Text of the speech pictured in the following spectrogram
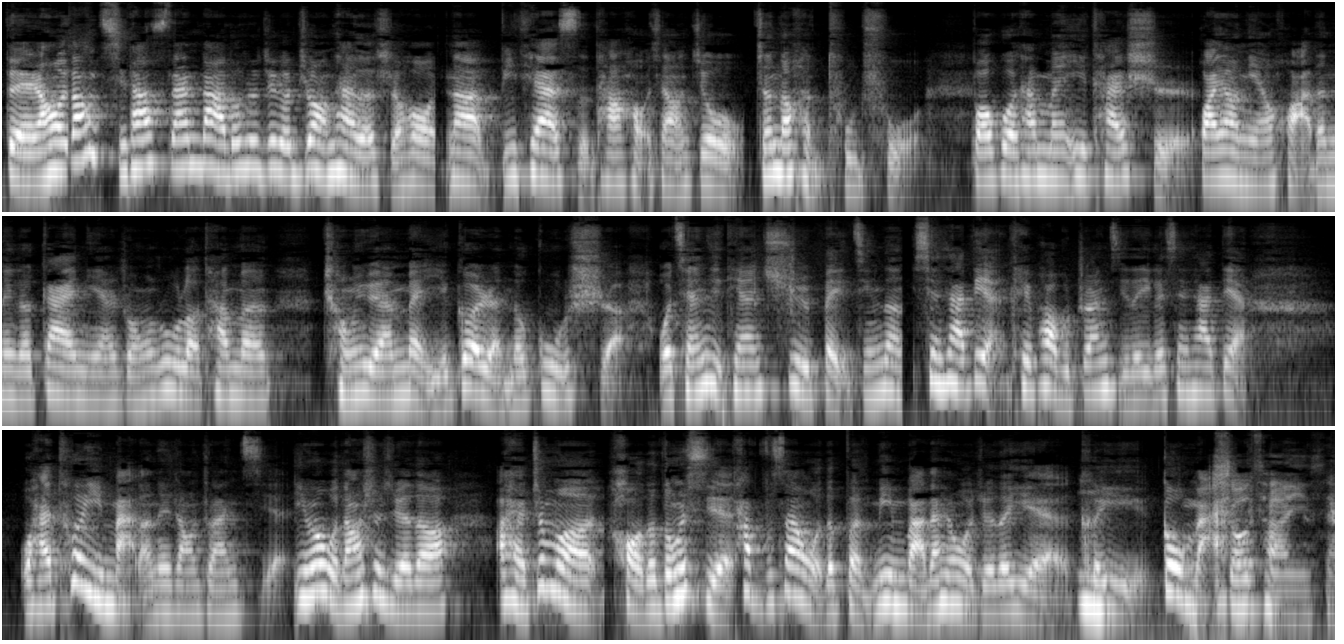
对，然后当其他三大都是这个状态的时候，那 BTS 它好像就真的很突出。包括他们一开始花样年华的那个概念融入了他们成员每一个人的故事。我前几天去北京的线下店 K-pop 专辑的一个线下店，我还特意买了那张专辑，因为我当时觉得，哎呀，这么好的东西，它不算我的本命吧，但是我觉得也可以购买收藏一下。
